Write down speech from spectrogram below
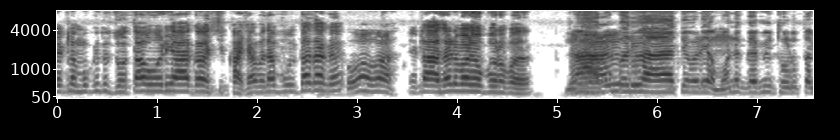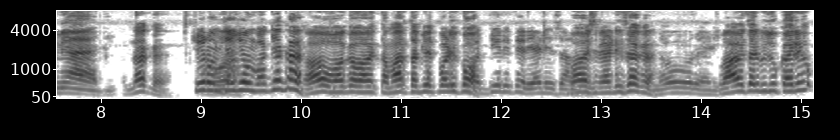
એટલે મૂકી તું જોતા? વળી આ ખાસા બધા બોલતા હતા કે? ઓ વાહ એટલે આસડ વળ્યો બરોબર ના કર્યું આયા તે વળી અમને ગમ્યું થોડું તમે આયા હતી ના કે? શું રમશે જો વગે કા? હા વગે વગે તમારી તબિયત પડી કો. બધી રીતે રેડી છે બસ રેડી છે કે? વાવેતર બીજું કર્યું?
